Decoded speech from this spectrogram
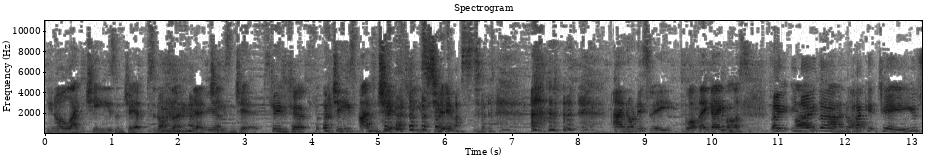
you know, like cheese and chips? And I was like, yeah, Yeah. cheese and chips. Cheesy chips. Cheese and chips, cheese chips. and honestly, what they gave us, so you know I the packet cheese.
